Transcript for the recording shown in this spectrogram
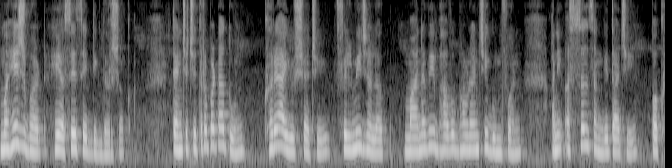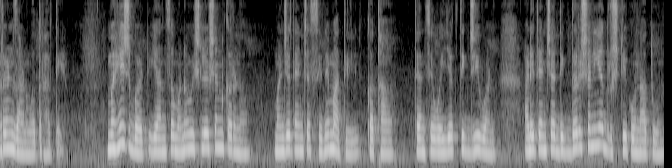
महेश भट हे असेच एक दिग्दर्शक. त्यांच्या चित्रपटातून खऱ्या आयुष्याची फिल्मी झलक मानवी भावभावनांची गुंफण आणि अस्सल संगीताची पखरण जाणवत राहते. महेश भट यांचं मनोविश्लेषण करणं म्हणजे त्यांच्या सिनेमातील कथा त्यांचे वैयक्तिक जीवन आणि त्यांच्या दिग्दर्शनीय दृष्टिकोनातून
